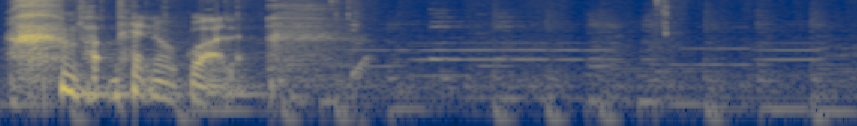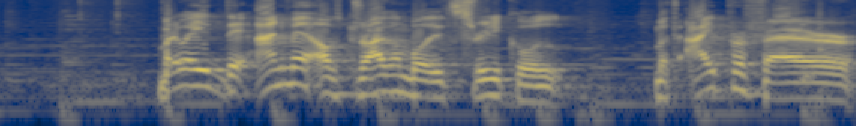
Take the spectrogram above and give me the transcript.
va bene uguale. By the way, the anime of Dragon Ball is really cool, but I prefer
